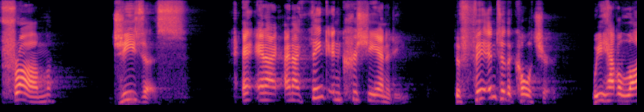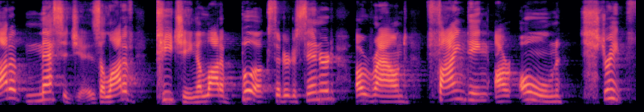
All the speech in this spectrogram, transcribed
from Jesus. And, and, I, and I think in Christianity, to fit into the culture, we have a lot of messages, a lot of teaching, a lot of books that are centered around finding our own strength.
